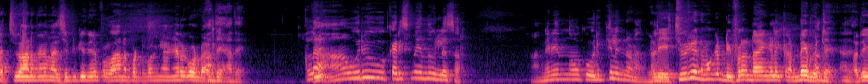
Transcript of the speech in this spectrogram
അച്യുതാനന്ദനെ നശിപ്പിക്കുന്നതിന് പ്രധാനപ്പെട്ട പങ്ക് അങ്ങനെ കൊണ്ടാണ്. അതെ അതെ. അല്ല ആ ഒരു കരിസ്മയൊന്നും ഇല്ല സാർ. അങ്ങനെയൊന്നും നമുക്ക് ഒരിക്കലും കാണാൻ അല്ല. യെച്ചൂരിയെ നമുക്ക് ഡിഫറെന്റ് ആംഗിളിൽ കണ്ടേ പറ്റും. അതെ,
